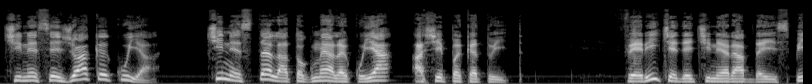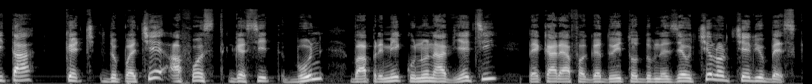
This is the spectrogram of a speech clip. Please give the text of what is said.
cine se joacă cu ea, cine stă la tocmeală cu ea, a și păcătuit. Ferice de cine rabdă ispita, căci după ce a fost găsit bun, va primi cununa vieții pe care a făgăduit-o Dumnezeu celor ce iubesc,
